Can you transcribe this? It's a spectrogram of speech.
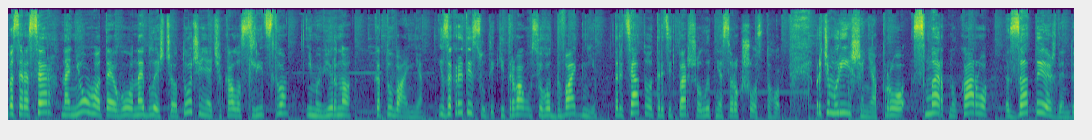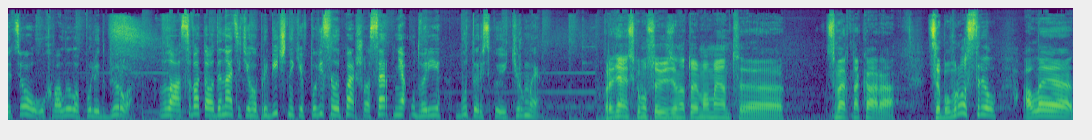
В СРСР на нього та його найближче оточення чекало слідство, ймовірно, катування і закритий суд, який тривав усього два дні 30-31 липня 46-го. Причому рішення про смертну кару за тиждень до цього ухвалило політбюро. Власова та 11 його прибічників повісили 1 серпня у дворі Бутирської тюрми. В Радянському Союзі на той момент е, смертна кара це був розстріл, але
